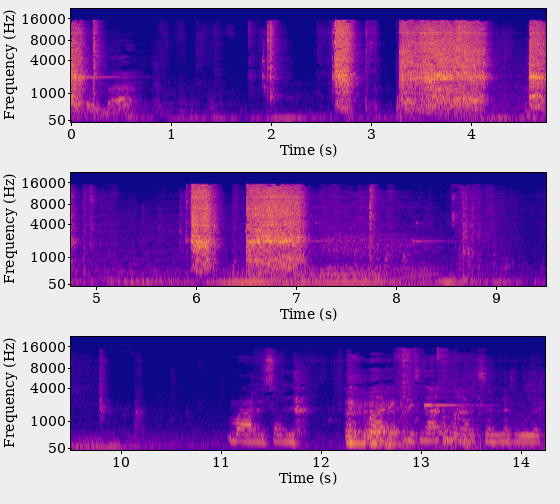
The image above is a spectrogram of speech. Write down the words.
Okay Marisol. Maricris lahat. Marisol na sulat.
